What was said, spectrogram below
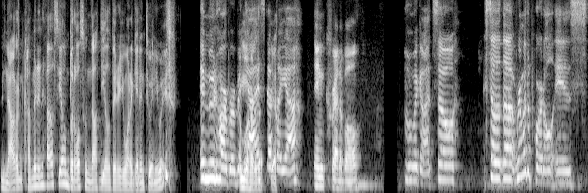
not uncommon in Halcyon, but also not the elevator you want to get into anyways. In Moon Harbor, but Moon yeah, Harbor, it's definitely yeah. Incredible. Oh my god. So so the room with the portal is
